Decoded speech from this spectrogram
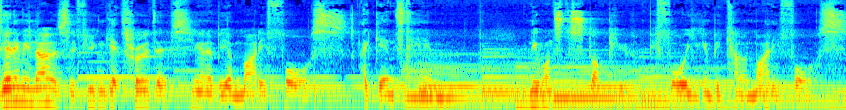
Because the enemy knows if you can get through this, you're going to be a mighty force against him. And he wants to stop you before you can become a mighty force.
